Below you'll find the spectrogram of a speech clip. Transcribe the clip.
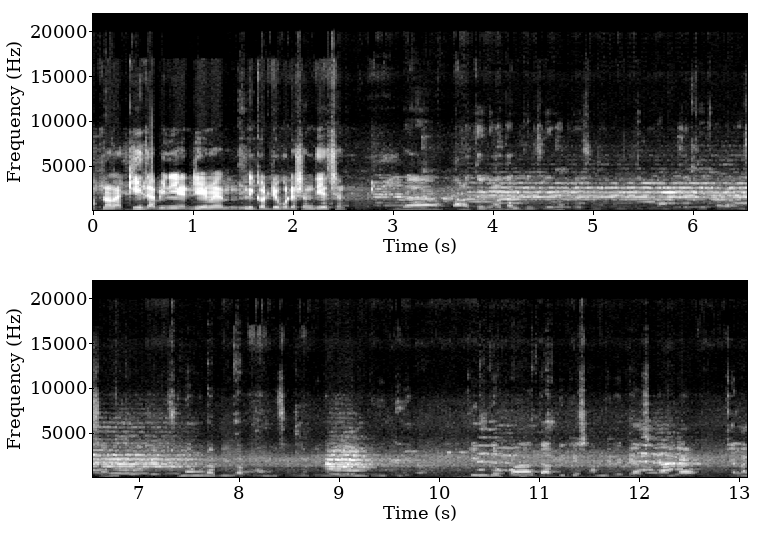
আপনারা কি দাবি নিয়ে ডিএম এর নিকট ডেপুটেশন দিয়েছেন? আমরা ভারতের গণতান্ত্রিক বিভাগ এবং দাবিকে সামনে রেখে আমরা জেলা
